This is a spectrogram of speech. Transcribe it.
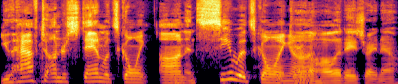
You have to understand what's going on and see what's going on. the holidays right now.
